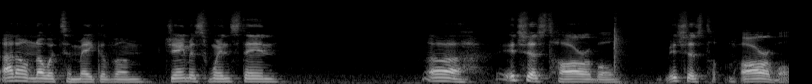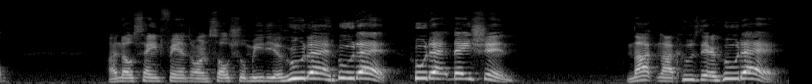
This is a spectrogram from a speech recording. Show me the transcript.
I don't know what to make of them. Jameis Winston. Uh, it's just horrible. It's just horrible. I know Saint fans are on social media. Who that? Who that? Who that nation? Knock knock. Who's there? Who that?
